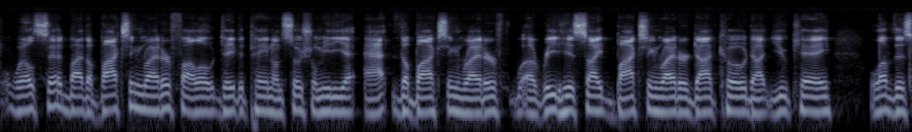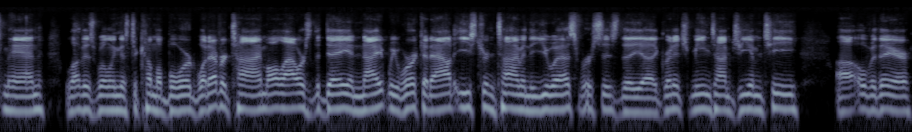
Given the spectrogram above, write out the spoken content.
Well said by the boxing writer. Follow David Payne on social media at the boxing writer. Uh, read his site, boxingwriter.co.uk. Love this man. Love his willingness to come aboard, whatever time, all hours of the day and night. We work it out Eastern time in the U.S. versus the uh, Greenwich Mean Time GMT uh, over there.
